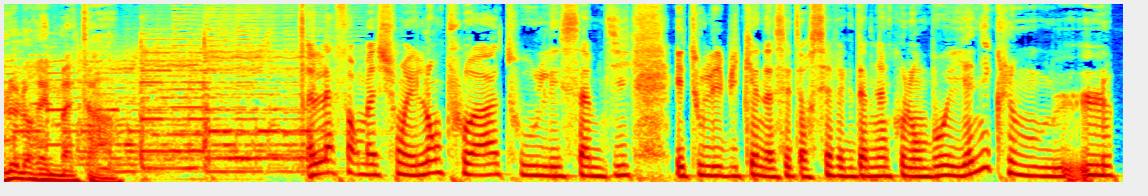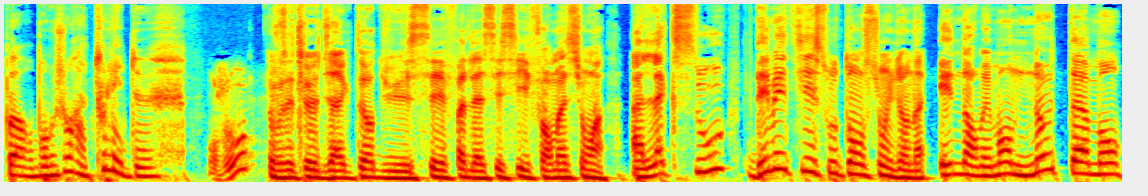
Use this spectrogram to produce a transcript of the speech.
Bleu Lorraine Matin. La formation et l'emploi tous les samedis et tous les week-ends à cette heure-ci avec Damien Colombo et Yannick Leport. Bonjour à tous les deux. Bonjour. Vous êtes le directeur du CFA de la CCI Formation à, à Laxou. Des métiers sous tension, il y en a énormément, notamment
